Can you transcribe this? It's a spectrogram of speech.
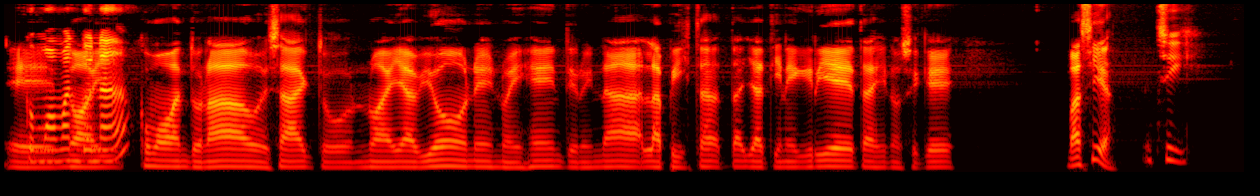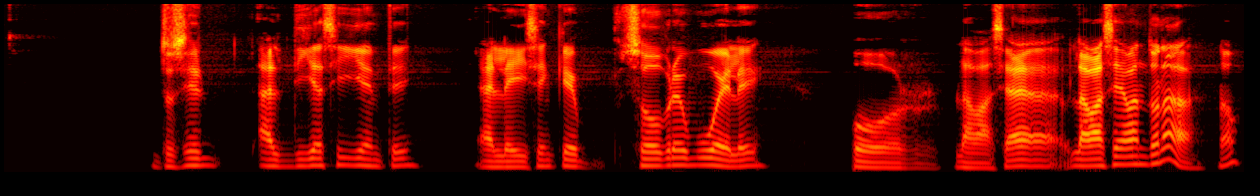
eh, ¿Como no hay- abandonado? como abandonado, exacto. No hay aviones, no hay gente, no hay nada. La pista ta- ya tiene grietas y no sé qué. Vacía. Sí. Entonces, al día siguiente, le dicen que sobrevuele por la base, la base abandonada, ¿no?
